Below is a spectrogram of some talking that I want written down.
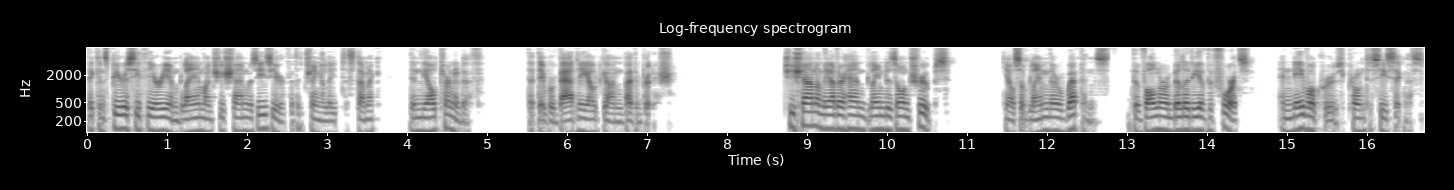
The conspiracy theory and blame on Qishan was easier for the Qing elite to stomach than the alternative, that they were badly outgunned by the British. Qishan, on the other hand, blamed his own troops. He also blamed their weapons, the vulnerability of the forts, and naval crews prone to seasickness.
